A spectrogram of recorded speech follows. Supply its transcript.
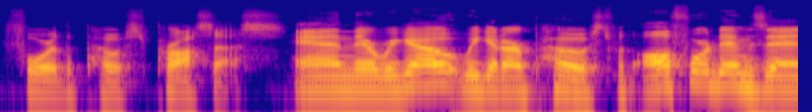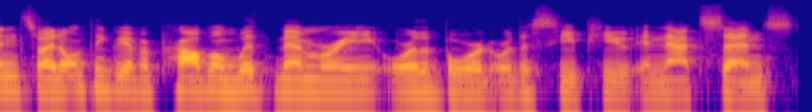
for the post process. And there we go, we get our post with all four DIMMs in, so I don't think we have a problem with memory or the board or the CPU in that sense.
